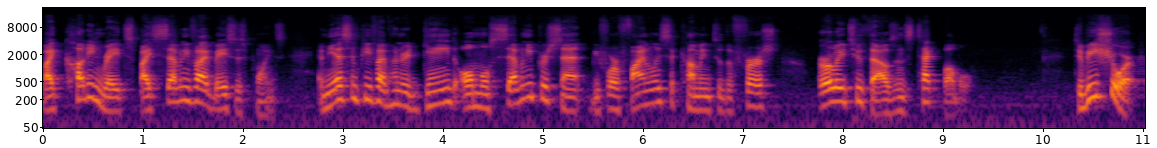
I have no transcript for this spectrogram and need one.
by cutting rates by 75 basis points, and the S&P 500 gained almost 70% before finally succumbing to the first early 2000s tech bubble. To be sure,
